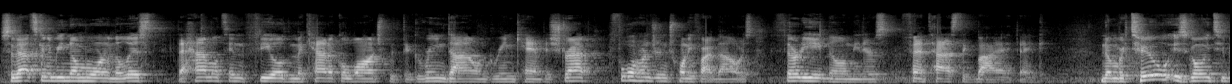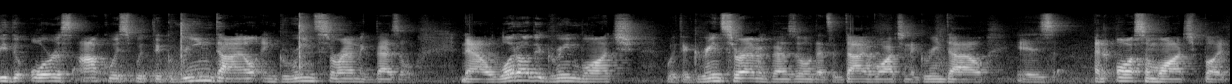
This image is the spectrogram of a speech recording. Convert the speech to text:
So that's going to be number one on the list. The Hamilton Field mechanical watch with the green dial and green canvas strap, $425, 38 millimeters. Fantastic buy, I think. Number two is going to be the Oris Aquis with the green dial and green ceramic bezel. Now, what other green watch with a green ceramic bezel that's a dive watch and a green dial is an awesome watch, but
